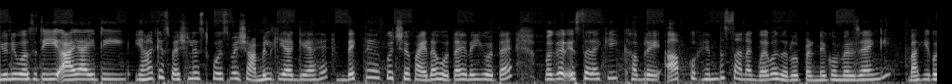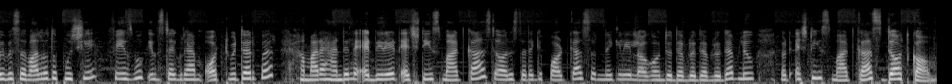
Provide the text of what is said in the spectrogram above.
यूनिवर्सिटी आईआईटी यहाँ के स्पेशलिस्ट को इसमें शामिल किया गया है। देखते हैं कुछ फ़ायदा होता है नहीं होता है मगर इस तरह की खबरें आपको हिंदुस्तान अखबार में ज़रूर पढ़ने को मिल जाएँगी। बाकी कोई भी सवाल हो तो पूछिए फेसबुक इंस्टाग्राम और ट्विटर पर। हमारा हैंडल है at the rate H T और इस तरह के पॉडकास्ट सुनने के लिए log on to W W W dot H T dot com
